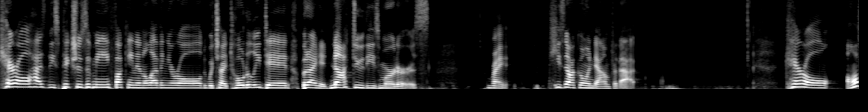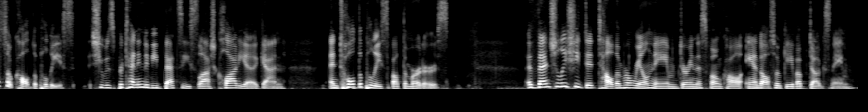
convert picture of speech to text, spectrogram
Carol has these pictures of me fucking an 11 year old, which I totally did, but I did not do these murders. Right. He's not going down for that. Carol also called the police. She was pretending to be Betsy slash Claudia again and told the police about the murders. Eventually, she did tell them her real name during this phone call and also gave up Doug's name.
